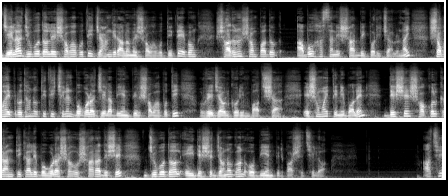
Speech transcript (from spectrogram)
জেলা যুব দলের সভাপতি জাহাঙ্গীর আলমের সভাপতিত্বে এবং সাধারণ সম্পাদক আবু হাসানের সার্বিক পরিচালনায় সভায় প্রধান অতিথি ছিলেন বগুড়া জেলা বিএনপির সভাপতি রেজাউল করিম বাদশাহ। এ সময় তিনি বলেন, দেশের সকল ক্রান্তিকালে বগুড়া সহ সারা দেশে যুবদল এই দেশের জনগণ ও বিএনপির পাশে ছিল, আছে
